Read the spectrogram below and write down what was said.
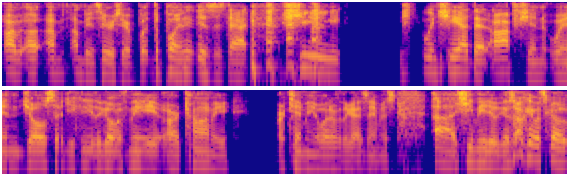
I'm I'm I'm being serious here. But the point is, is that she when she had that option when Joel said you can either go with me or Tommy or Timmy or whatever the guy's name is, uh, she immediately goes, okay, let's go.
